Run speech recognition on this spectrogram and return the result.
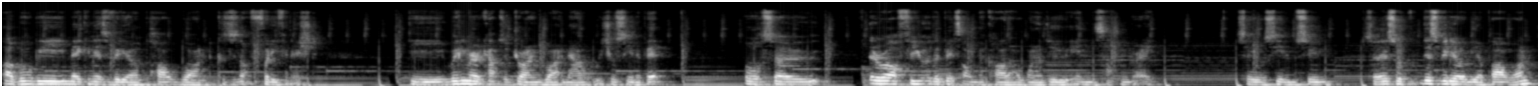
I will be making this video part one because it's not fully finished. The wing mirror caps are drying right now, which you'll see in a bit. Also, there are a few other bits on the car that I want to do in satin grey. So you'll see them soon. So this will, this video will be a part one.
